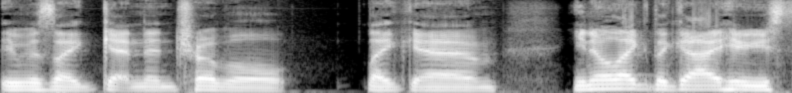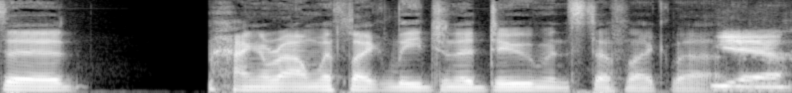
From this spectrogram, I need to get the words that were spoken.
who was like getting in trouble, like um, you know, like the guy who used to hang around with like Legion of Doom and stuff like that. Yeah.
